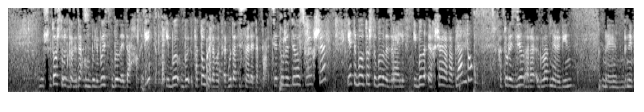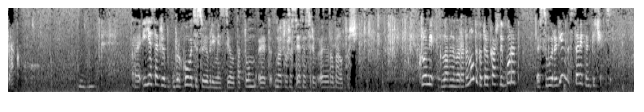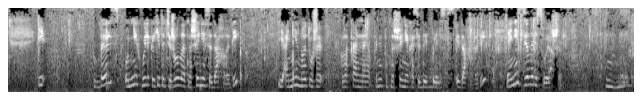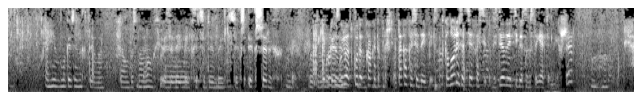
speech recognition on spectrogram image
То, что вот когда мы были, был был Эда Харадит, и был, был- потом, когда вот Агудат Исраэль, эта партия, тоже сделала свой Эхшер, и это было то, что было в Израиле. И был Эхшер Раблянду, который сделал главный раввин э, Бнебрак. Э, И есть также в Верховоте в свое время сделал потом, это, но это уже связано с э, Рабанут Раши. Кроме главного равенута, который каждый город э, свой раввин ставит там печати. И Бельс, у них были какие-то тяжелые отношения с Эда Харадит, и они, ну это уже локальное, понятно, отношение Хасиды Бельс с Эда Харадит, и они сделали свой шер. Они в магазинах Тева. Там в основном Да, Бельц. Экш- Экшерых. Вот Так я просто говорю, откуда, как это прошло. Так как Хасиды Бельс откололись от всех хасидов, сделали себе самостоятельный шер.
